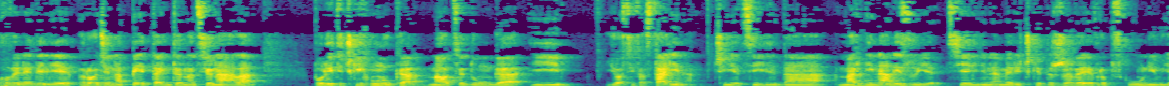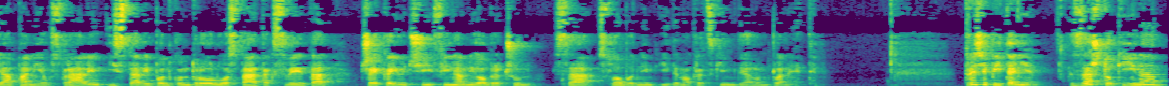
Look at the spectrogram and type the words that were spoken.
ove nedelje rođena peta internacionala političkih unuka Mao Cedunga i Josifa Staljina, čiji je cilj da marginalizuje Sjedinjene američke države, Evropsku uniju, Japan i Australiju i stavi pod kontrolu ostatak sveta, čekajući finalni obračun sa slobodnim i demokratskim delom planete. Treće pitanje, zašto Kina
